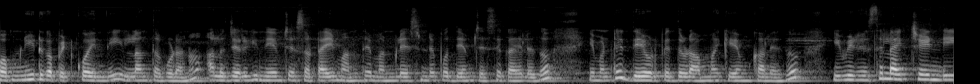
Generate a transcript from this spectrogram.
పాపం నీట్గా పెట్టుకోయింది ఇల్లంతా కూడాను. అలా జరిగింది. ఏం చేసా టైం అంతే. మనం లేచిండే పొద్దు ఏం చేసే కాయలేదు ఏమంటే దేవుడు పెద్దోడు అమ్మాయికి ఏం కాలేదు. ఈ వీడియోస్ లైక్ చేయండి.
